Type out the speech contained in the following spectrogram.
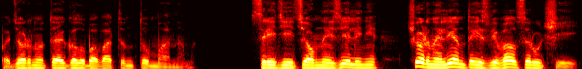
подернутая голубоватым туманом. Среди темной зелени черной лентой извивался ручей.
